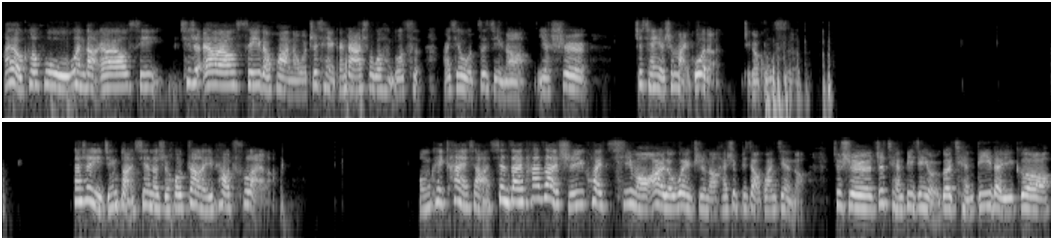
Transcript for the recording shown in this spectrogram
还有客户问到 LLC，其实 LLC 的话呢，我之前也跟大家说过很多次，而且我自己呢也是之前也是买过的这个公司，但是已经短线的时候赚了一票出来了。我们可以看一下，现在它在十一块七毛二的位置呢，还是比较关键的。就是之前毕竟有一个前低的一个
